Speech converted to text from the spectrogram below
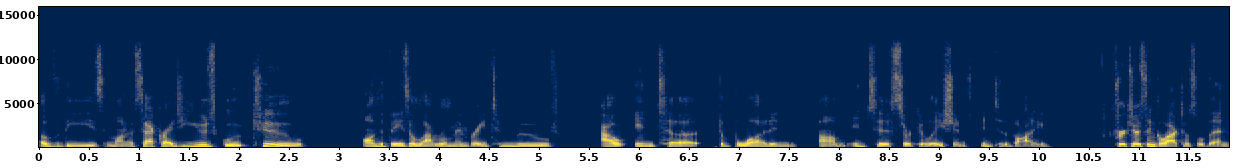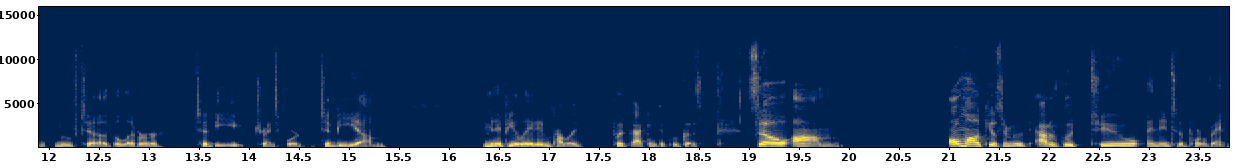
of these monosaccharides use GLUT2 on the basolateral membrane to move out into the blood and um, into circulation into the body. Fructose and galactose will then move to the liver to be transported to be um, manipulated and probably put back into glucose. So um, all molecules are moved out of GLUT2 and into the portal vein.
